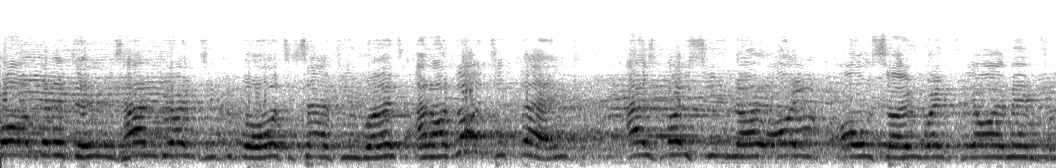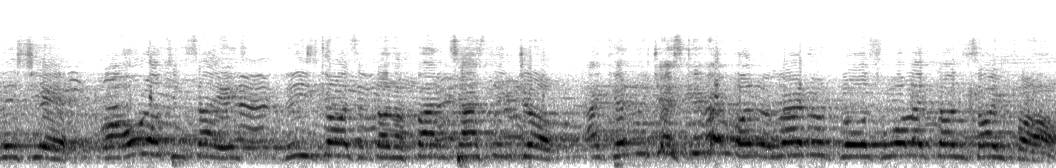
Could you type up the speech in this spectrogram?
What I'm going to do is hand you over to Gabor to say a few words, and I'd like to thank, as most of you know, I also went for the IMM for this year. But all I can say is, these guys have done a fantastic job, and can we just give everyone a round of applause for what they've done so far?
